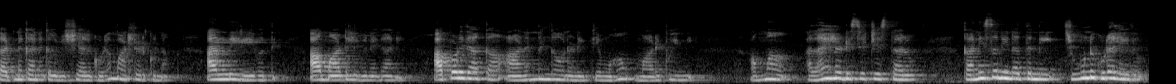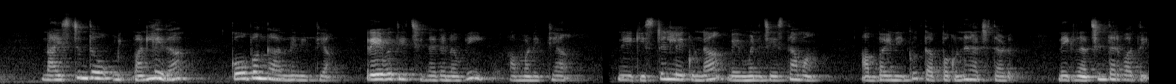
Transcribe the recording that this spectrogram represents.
కట్న కానుకల విషయాలు కూడా మాట్లాడుకున్నాం. అంది రేవతి. ఆ మాటలు వినగాని అప్పటిదాకా ఆనందంగా ఉన్న నిత్యమోహం మాడిపోయింది. అమ్మ అలా ఎలా డిసైడ్ చేస్తారు? కనీసం నేను అతన్ని చూడను కూడా లేదు. నా ఇష్టంతో మీకు పని లేదా? కోపంగా అంది నిత్య. రేవతి చిన్నగా నవ్వి అమ్మ నిత్య నీకు ఇష్టం లేకుండా మేమేమైనా చేస్తామా? అబ్బాయి నీకు తప్పకుండా నచ్చుతాడు. నీకు నచ్చిన తర్వాతే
